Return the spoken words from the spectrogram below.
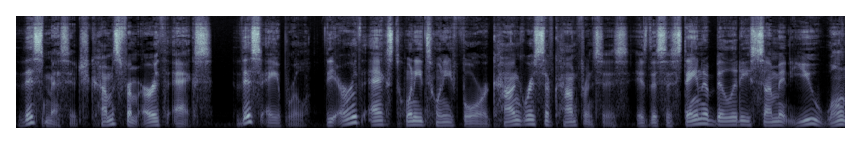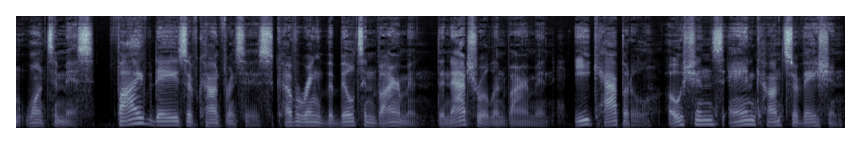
This message comes from EarthX. This April, the EarthX 2024 Congress of Conferences is the sustainability summit you won't want to miss. Five days of conferences covering the built environment, the natural environment, e capital, oceans, and conservation.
